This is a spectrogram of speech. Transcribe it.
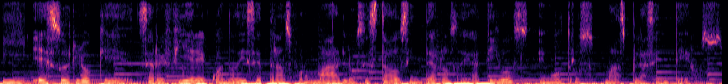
Y eso es lo que se refiere cuando dice transformar los estados internos negativos en otros más placenteros.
